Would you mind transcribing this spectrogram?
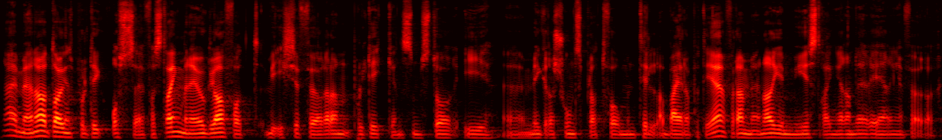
Jeg mener at dagens politikk også er for streng, men jeg er jo glad for at vi ikke fører den politikken som står i eh, migrasjonsplattformen til Arbeiderpartiet, for den mener jeg er mye strengere enn det regjeringen fører.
